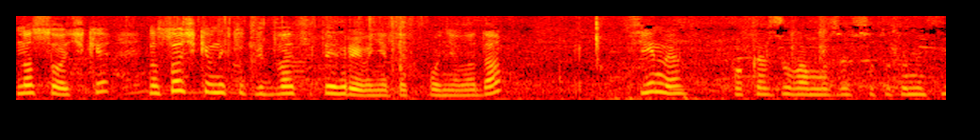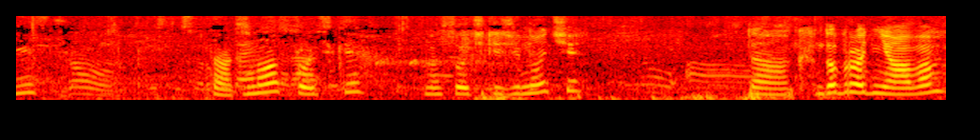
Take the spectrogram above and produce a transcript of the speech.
носочки. Носочки в них тут від 20 гривень, я так поняла, да? Ціни. Покажу вам уже, що тут у них є. Так, носочки. Носочки жіночі. Так, доброго дня вам.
